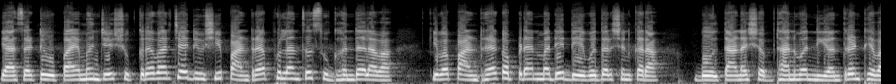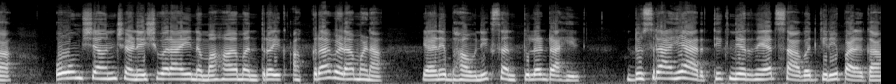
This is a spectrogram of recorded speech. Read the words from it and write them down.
यासाठी उपाय म्हणजे शुक्रवारच्या दिवशी पांढऱ्या फुलांचा सुगंध लावा किंवा पांढऱ्या कपड्यांमध्ये देवदर्शन करा. बोलताना शब्दांवर नियंत्रण ठेवा. ओम शन शनेश्वराय नमहा मंत्र एक अकरा वेळा म्हणा याने भावनिक संतुलन राहील. दुसरा आहे आर्थिक निर्णयात सावधगिरी बाळगा.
